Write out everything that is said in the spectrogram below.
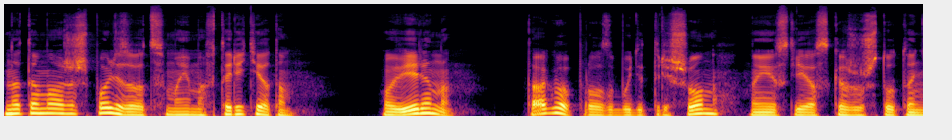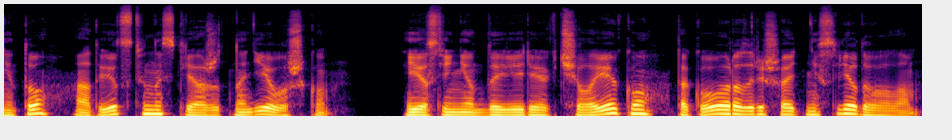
но ты можешь пользоваться моим авторитетом. Уверена? Так вопрос будет решен, но если я скажу что-то не то, ответственность ляжет на девушку. Если нет доверия к человеку, такого разрешать не следовало.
